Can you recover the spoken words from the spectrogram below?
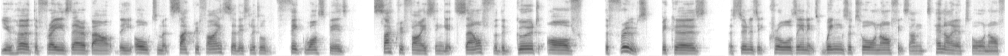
you heard the phrase there about the ultimate sacrifice. So this little fig wasp is sacrificing itself for the good of the fruit because as soon as it crawls in, its wings are torn off, its antennae are torn off,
